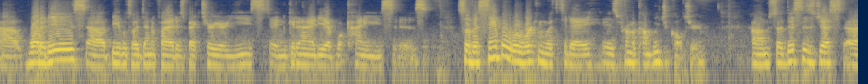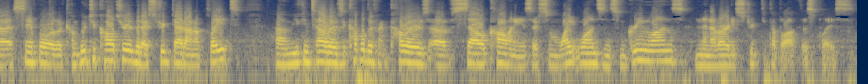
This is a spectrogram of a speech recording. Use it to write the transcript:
uh, what it is, uh, be able to identify it as bacteria or yeast, and get an idea of what kind of yeast it is. So the sample we're working with today is from a kombucha culture. Um, so this is just a sample of a kombucha culture that I streaked out on a plate. Um, you can tell there's a couple different colors of cell colonies. There's some white ones and some green ones, and then I've already streaked a couple off this place.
